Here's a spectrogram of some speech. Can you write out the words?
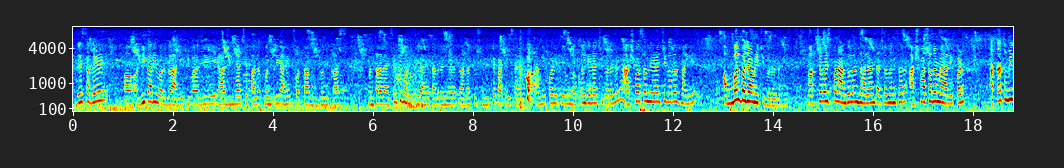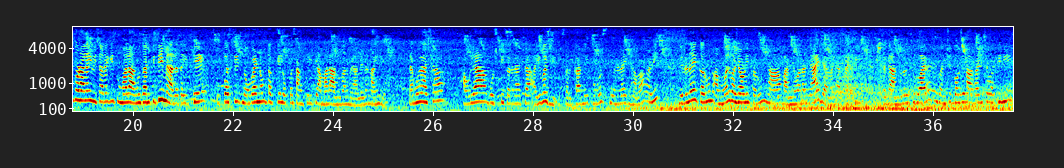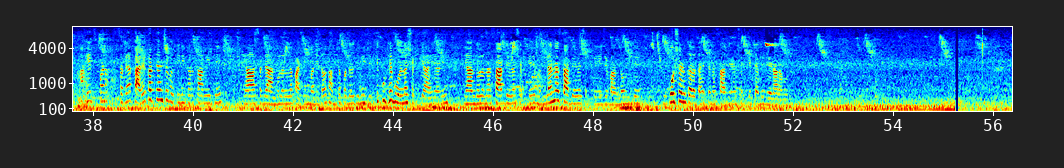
जे सगळे अधिकारी वर्ग आहे किंवा जे ह्या जिल्ह्याचे पालकमंत्री आहेत स्वतः दुग्ध विकास मंत्रालयाचे जे मंत्री आहेत आदरणीय राधाकृष्ण विखे पाटील साहेब त्यांनी पण इथे येऊन दखल घेण्याची गरज आहे आणि आश्वासन देण्याची गरज नाही आहे अंमलबजावणीची गरज आहे. मागच्या वेळेस पण आंदोलन झालं आणि त्याच्यानंतर आश्वासनं मिळाली पण आता तुम्ही कोणालाही विचारा की तुम्हाला अनुदान किती मिळालं? तर इथे उपस्थित नव्याण्णव टक्के लोक सांगतील की आम्हाला अनुदान मिळालेलं नाहीये. त्यामुळे अशा फावल्या गोष्टी करण्याच्या ऐवजी सरकारने ठोस निर्णय घ्यावा आणि निर्णय करून अंमलबजावणी करून ह्या बांधवांना न्याय द्यावा. यासाठी सगळं आंदोलन सुरू आहे आणि वंचित बहुजन आघाडीच्या वतीने आहेच पण सगळ्या कार्यकर्त्यांच्या वतीने खरं तर आम्ही इथे ह्या सगळ्या आंदोलनाला पाठिंबा देत आहोत. आमच्या पद्धतीने जिथे कुठे बोलणं शक्य आहे आणि या आंदोलनात साथ देणं शक्य आहे महिलांना साथ देणं शक्य आहे जे बांधव इथे उपोषण करत आहेत त्यांना साथ देणं शक्य आहे ते आम्ही देणार आहोत.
